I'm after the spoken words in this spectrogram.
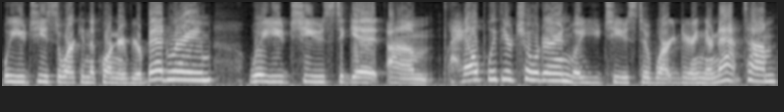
Will you choose to work in the corner of your bedroom? Will you choose to get um, help with your children? Will you choose to work during their nap time?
